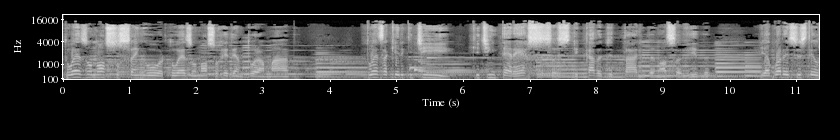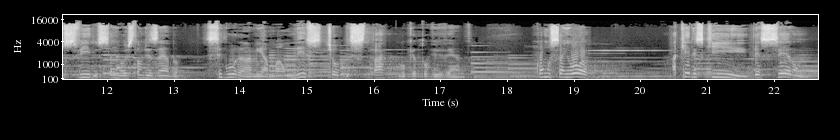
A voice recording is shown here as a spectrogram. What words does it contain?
Tu és o nosso Senhor, Tu és o nosso Redentor amado. Tu és aquele que te, que te interessas de cada detalhe da nossa vida. E agora esses teus filhos, Senhor, estão dizendo: segura na minha mão neste obstáculo que eu estou vivendo. Como, Senhor, aqueles que desceram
